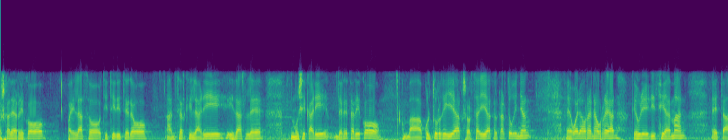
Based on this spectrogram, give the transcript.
Euskal Herriko pailazo, titiritero, antzerkilari, idazle, musikari, denetariko ba, kulturgileak, sortzaileak, elkartu ginen, egoera horren aurrean, geure iritzia eman, eta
